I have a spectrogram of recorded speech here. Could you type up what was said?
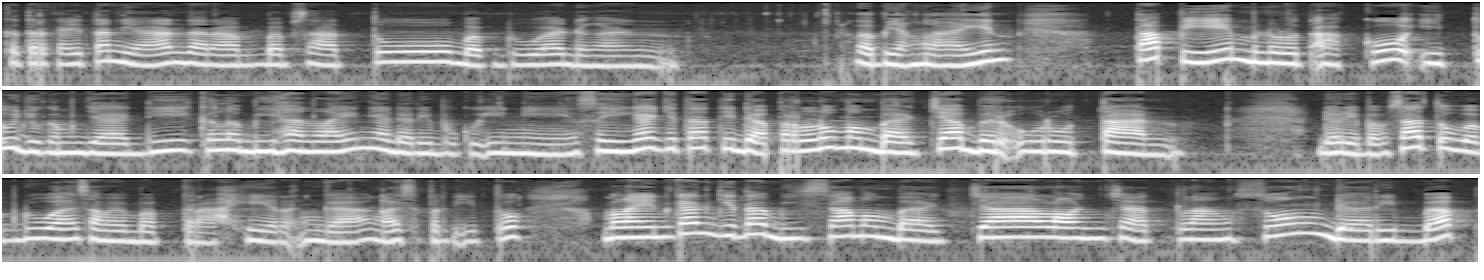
keterkaitan ya antara bab 1, bab 2 dengan bab yang lain. Tapi menurut aku itu juga menjadi kelebihan lainnya dari buku ini, sehingga kita tidak perlu membaca berurutan dari bab 1, bab 2 sampai bab terakhir. Enggak, enggak seperti itu. Melainkan kita bisa membaca loncat langsung dari bab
